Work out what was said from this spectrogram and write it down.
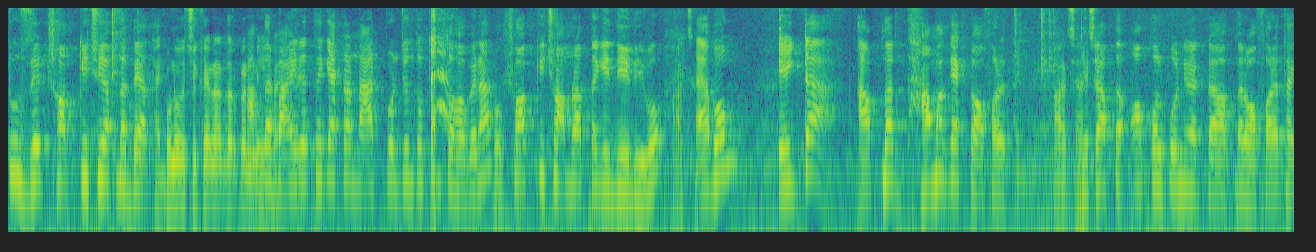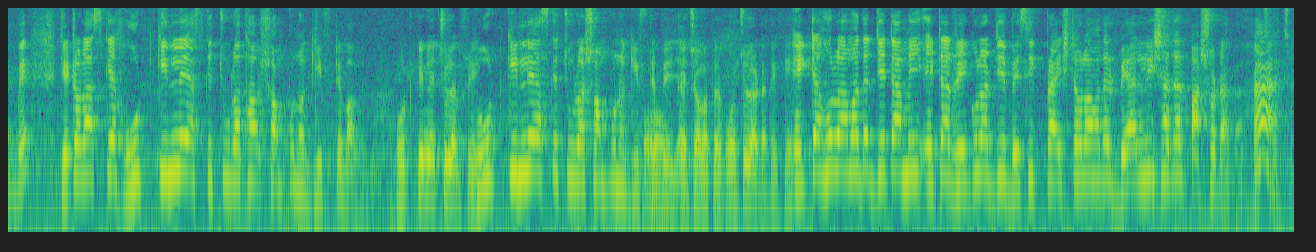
to Z সবকিছুই আপনার দেয়া থাকবে। কোনো কিছু কেনার দরকার নেই আপনার বাইরে থেকে একটা নাট পর্যন্ত কিনতে হবে না Okay. সব কিছু আমরা আপনাকে দিয়ে দিব। আচ্ছা। এবং এইটা আপনার ধামাকে একটা অফারে থাকবে। আচ্ছা, যেটা আপনার অকল্পনীয় একটা আপনার অফারে থাকবে। যেটা হলো আজকে হুড কিনলে আজকে চুলা থাওয়ার সম্পূর্ণ গিফটে পাবেন হুড কিনলে চুলা ফ্রি হুড কিনলে আজকে চুলা সম্পূর্ণ গিফটে পেয়ে যাবে। চমৎকার। কোন চুলাটা দেখি? এটা হলো আমাদের যেটা আমি এটা রেগুলার যে বেসিক প্রাইসটা হলো আমাদের বিয়াল্লিশ হাজার পাঁচশো টাকা হ্যাঁ? আচ্ছা।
